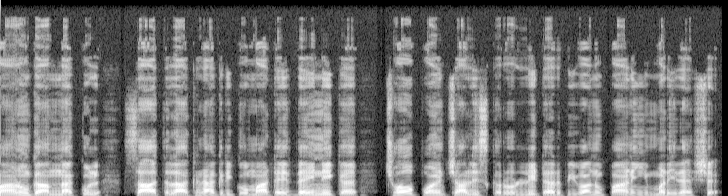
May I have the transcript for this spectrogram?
બાણું ગામના કુલ સાત લાખ નાગરિકો માટે દૈનિક છ પોઈન્ટ ચાલીસ કરોડ લીટર પીવાનું પાણી મળી રહેશે.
